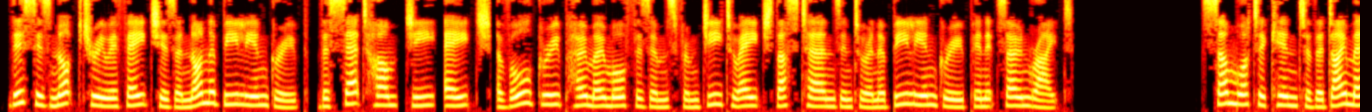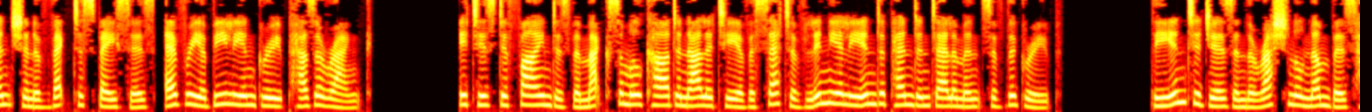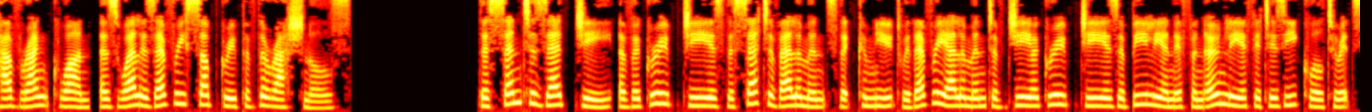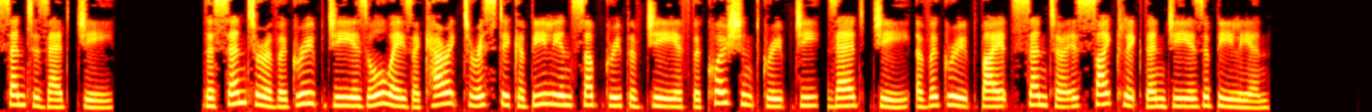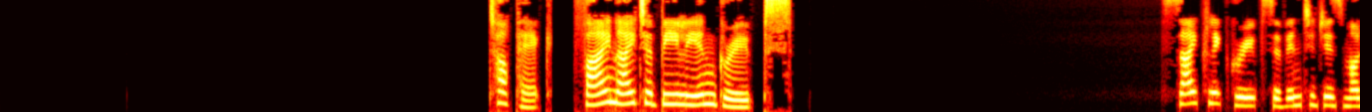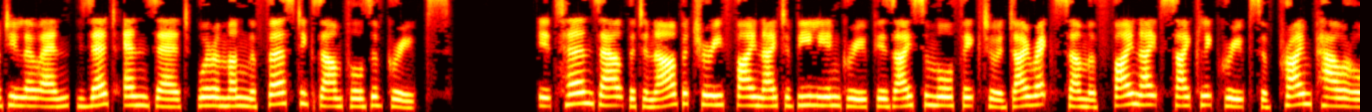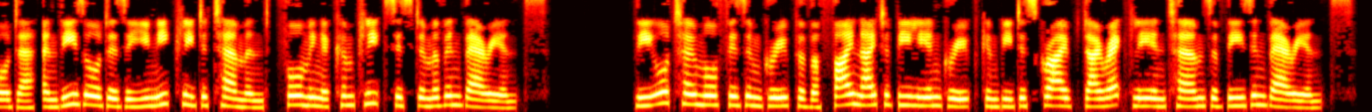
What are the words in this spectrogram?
This is not true if H is a non-abelian group. The set Hom G, H of all group homomorphisms from G to H thus turns into an abelian group in its own right. Somewhat akin to the dimension of vector spaces, every abelian group has a rank. It is defined as the maximal cardinality of a set of linearly independent elements of the group. The integers and the rational numbers have rank 1, as well as every subgroup of the rationals. The center Z G of a group G is the set of elements that commute with every element of G. A group G is abelian if and only if it is equal to its center Z G. The center of a group G is always a characteristic abelian subgroup of G if the quotient group G, Z G of a group by its center is cyclic then G is abelian. Topic: Finite abelian groups. Cyclic groups of integers modulo n, z, nz, were among the first examples of groups. It turns out that an arbitrary finite abelian group is isomorphic to a direct sum of finite cyclic groups of prime power order, and these orders are uniquely determined, forming a complete system of invariants. The automorphism group of a finite abelian group can be described directly in terms of these invariants.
